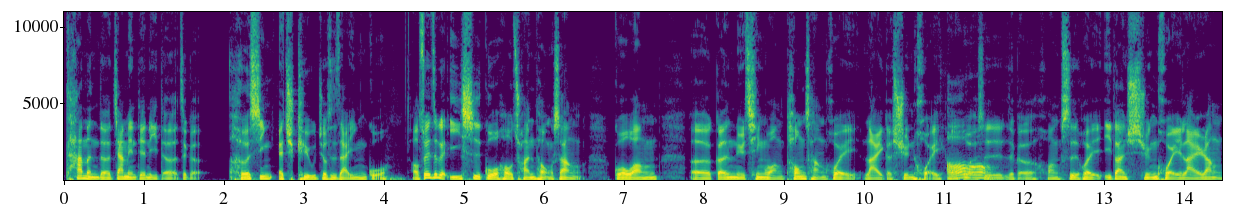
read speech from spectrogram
他们的加冕典礼的这个核心 HQ 就是在英国。哦，所以这个仪式过后，传统上国王呃跟女亲王通常会来一个巡回，或者是这个皇室会一段巡回来让，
